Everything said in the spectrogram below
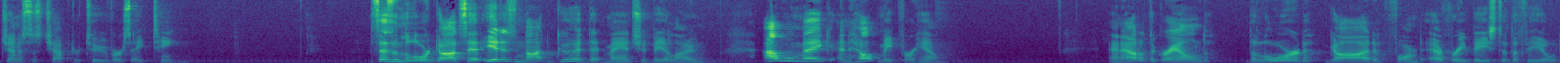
Genesis chapter 2, verse 18. It says, And the Lord God said, It is not good that man should be alone. I will make an helpmeet for him. And out of the ground the Lord God formed every beast of the field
